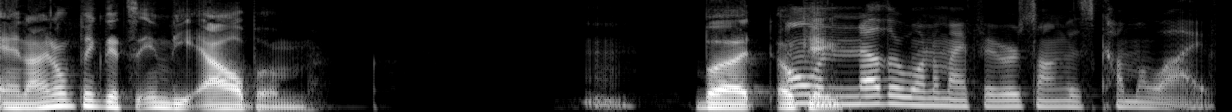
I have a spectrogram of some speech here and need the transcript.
and I don't think that's in the album. But oh okay. another one of my favorite songs is "Come Alive."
